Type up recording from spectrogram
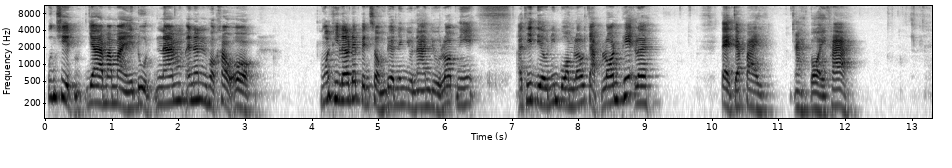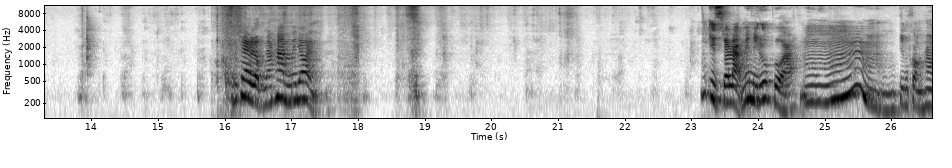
เพิ่งฉีดยามาใหม่ดูดน้ำไอ้นั่นหัวเข่าออกงวดที่แล้วได้เป็นสองเดือนยังอยู่นานอยู่รอบนี้ อาทิตย์เดียวนี่บวมแล้วจับร้อนเพะเลย แต่จะไป อะ ปล่อยค่ะ ไม่ใช่หรอกนะห้ามไม่ได้อิสระไม่มีลูกผัว อืมกินของเฮา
